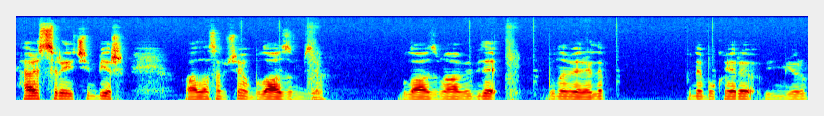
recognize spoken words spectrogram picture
Her sıra için bir. Vallahi sana bir şey mi? Bu lazım bize. Bu lazım abi. Bir de buna verelim. Bu ne boka yarar bilmiyorum.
